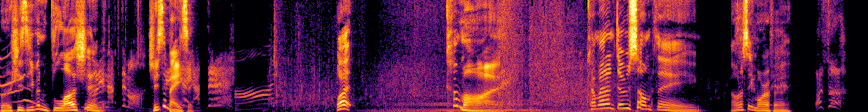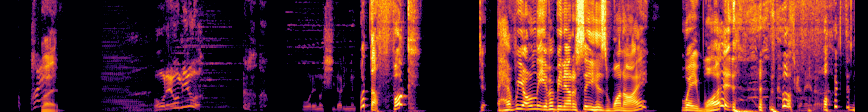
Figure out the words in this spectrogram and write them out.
Bro, she's even blushing. She's amazing. What? Come on. Come out and do something. I want to see more of her. What? What the fuck? have we only ever been able to see his one eye? Wait, what? the fuck did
